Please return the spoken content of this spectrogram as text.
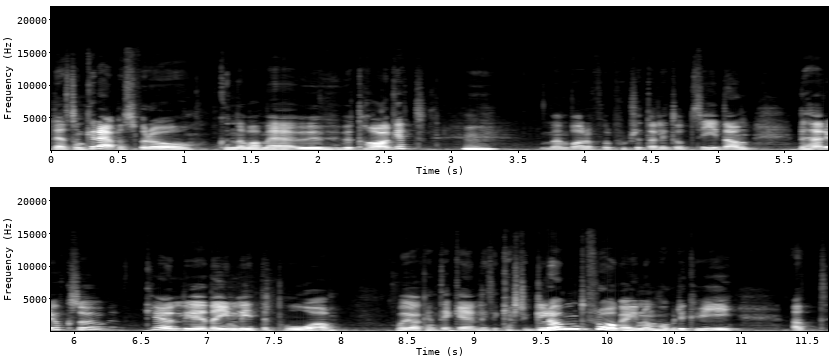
det som krävs för att kunna vara med överhuvudtaget. Mm. Men bara för att fortsätta lite åt sidan. Det här är också, kan jag leda in lite på vad jag kan tänka är en lite kanske glömd fråga inom hbtqi. Att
